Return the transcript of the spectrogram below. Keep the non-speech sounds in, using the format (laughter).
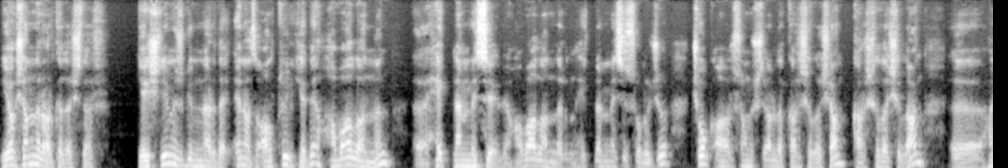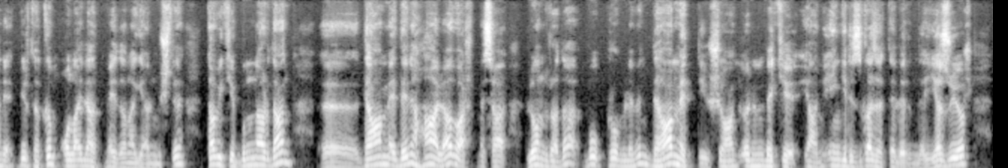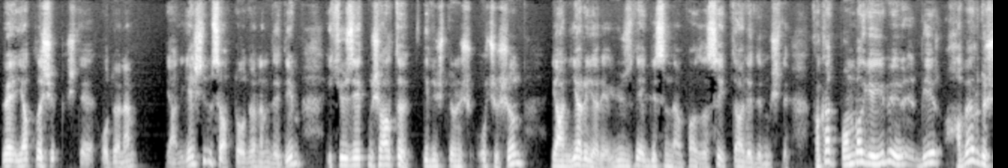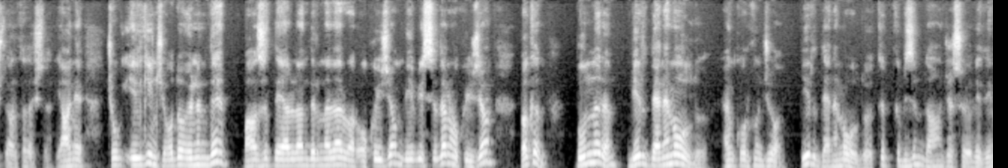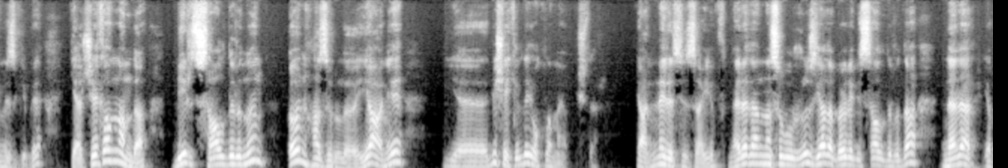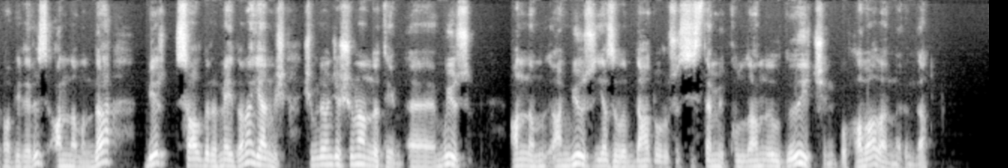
İyi akşamlar arkadaşlar. Geçtiğimiz günlerde en az 6 ülkede havaalanının e, hacklenmesi ve havaalanlarının hacklenmesi sonucu çok ağır sonuçlarla karşılaşan, karşılaşılan e, hani bir takım olaylar meydana gelmişti. Tabii ki bunlardan e, devam edeni hala var. Mesela Londra'da bu problemin devam ettiği şu an önümdeki yani İngiliz gazetelerinde yazıyor ve yaklaşık işte o dönem yani geçtiğimiz hafta o dönem dediğim 276 gidiş dönüş uçuşun yani yarı yarıya %50'sinden fazlası iptal edilmişti. Fakat bomba gibi bir haber düştü arkadaşlar. Yani çok ilginç. O da önümde bazı değerlendirmeler var. Okuyacağım. BBC'den okuyacağım. Bakın bunların bir deneme olduğu. En korkuncu o. Bir deneme olduğu. Tıpkı bizim daha önce söylediğimiz gibi gerçek anlamda bir saldırının ön hazırlığı yani bir şekilde yoklama yapmışlar. Yani neresi zayıf, nereden nasıl vururuz ya da böyle bir saldırıda neler yapabiliriz anlamında bir saldırı meydana gelmiş. Şimdi önce şunu anlatayım. E, Muse anlamı, yani Muse yazılım daha doğrusu sistemi kullanıldığı için bu havaalanlarında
